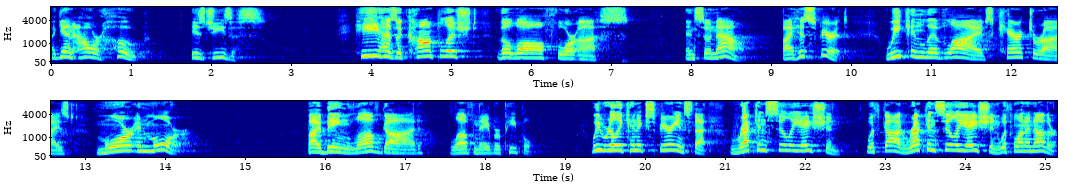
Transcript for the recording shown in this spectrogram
Again, our hope is Jesus. He has accomplished the law for us. And so now, by His Spirit, we can live lives characterized more and more by being love God, love neighbor people. We really can experience that. Reconciliation with God, reconciliation with one another.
